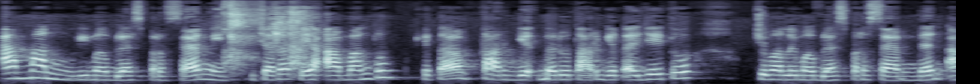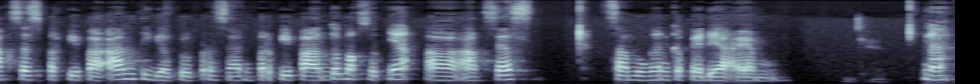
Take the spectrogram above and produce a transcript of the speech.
aman 15%. Nih dicatat ya, aman tuh kita target baru target aja itu cuma 15% dan akses perpipaan 30%. Perpipaan tuh maksudnya uh, akses sambungan ke PDAM. Oke. Nah,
